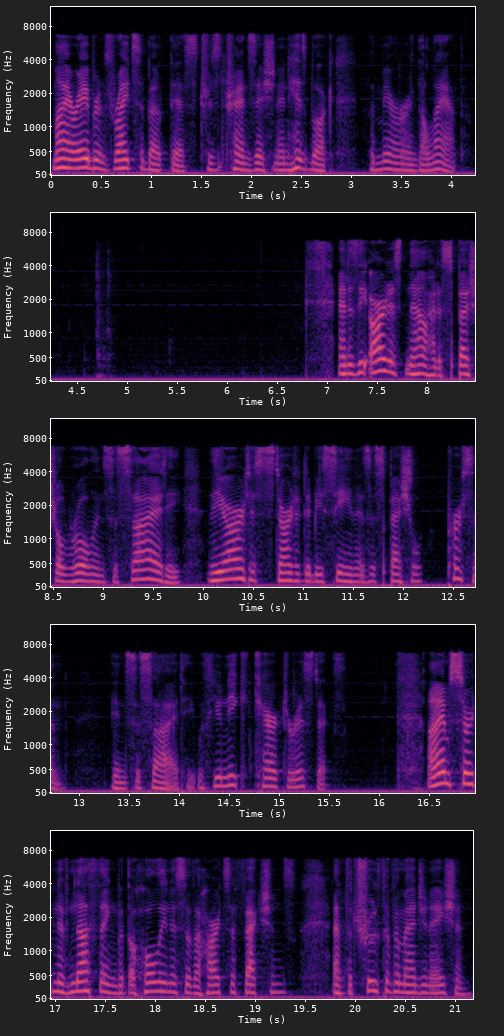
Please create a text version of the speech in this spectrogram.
Meyer Abrams writes about this tr transition in his book, The Mirror and the Lamp. And as the artist now had a special role in society, the artist started to be seen as a special person in society with unique characteristics. I am certain of nothing but the holiness of the heart's affections and the truth of imagination.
